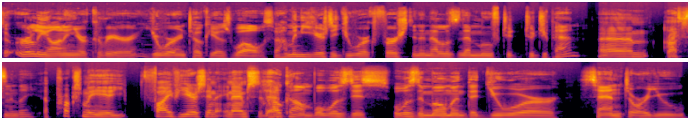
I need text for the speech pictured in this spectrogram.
So early on in your career, you were in Tokyo as well. So how many years did you work first in the Netherlands and then move to, to Japan? Um, approximately? approximately five years in, in Amsterdam. How come? What was this? What was the moment that you were sent or you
